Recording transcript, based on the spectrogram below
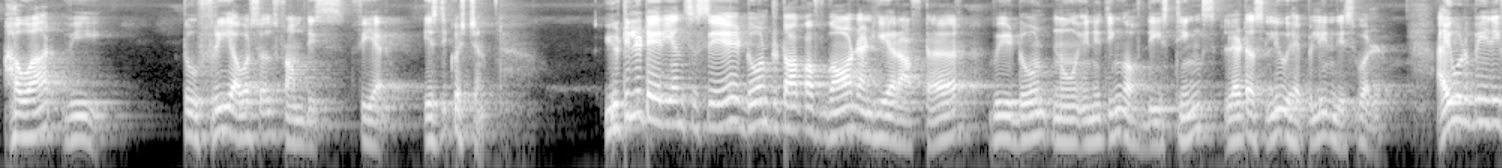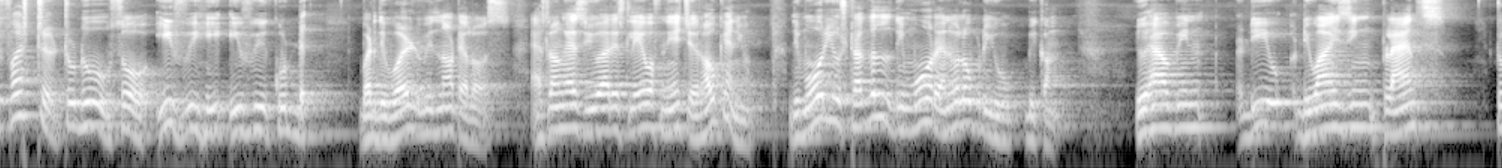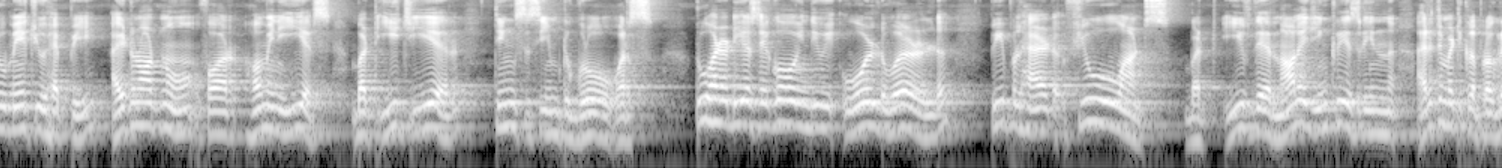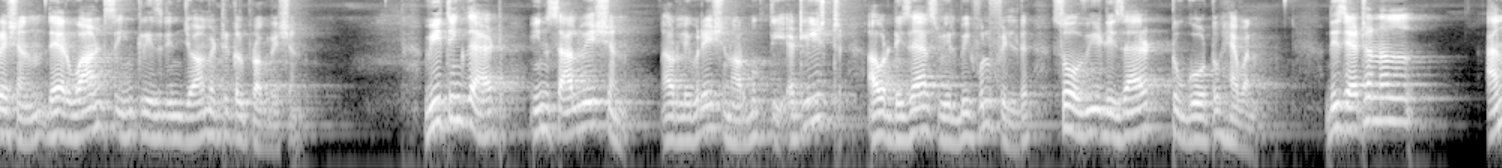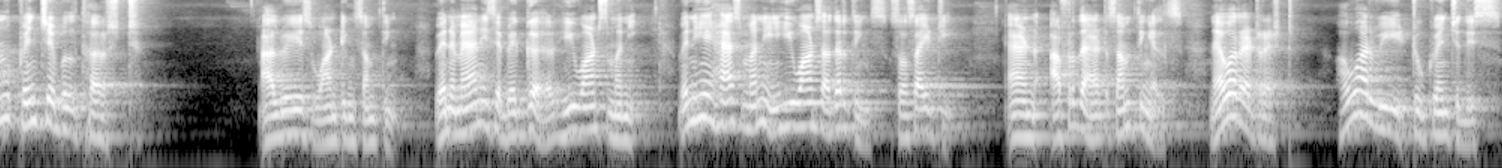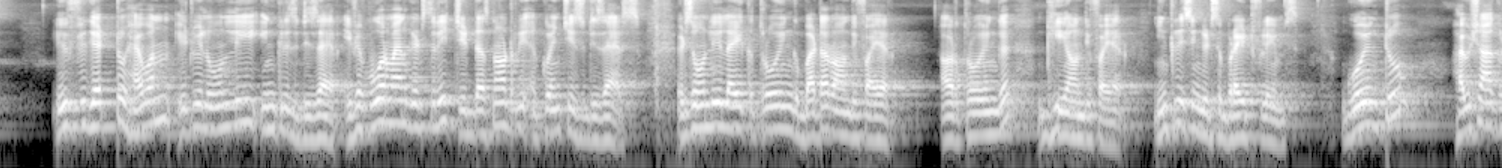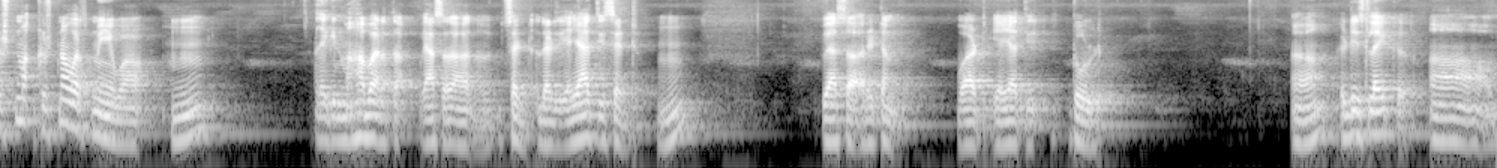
How are we to free ourselves from this fear? Is the question. Utilitarians say, don't talk of God and hereafter. We don't know anything of these things. Let us live happily in this world. I would be the first to do so if we, if we could, but the world will not allow us. As long as you are a slave of nature, how can you? The more you struggle, the more enveloped you become. You have been de- devising plans to make you happy. I do not know for how many years, but each year things seem to grow worse. 200 years ago, in the old world, people had few wants, but if their knowledge increased in arithmetical progression, their wants increased in geometrical progression. We think that in salvation our liberation or mukti, at least our desires will be fulfilled, so we desire to go to heaven. This eternal, unquenchable thirst, always wanting something when a man is a beggar, he wants money. When he has money, he wants other things, society, and after that, something else. Never at rest. How are we to quench this? If we get to heaven, it will only increase desire. If a poor man gets rich, it does not re- quench his desires. It's only like throwing butter on the fire or throwing ghee on the fire, increasing its bright flames. Going to Havisha Krishna, Krishnavartmeva. Hmm? Like in Mahabharata, Vyasa said that Yayati said, hmm? Vyasa written what Yayati told. Uh, it is like uh,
